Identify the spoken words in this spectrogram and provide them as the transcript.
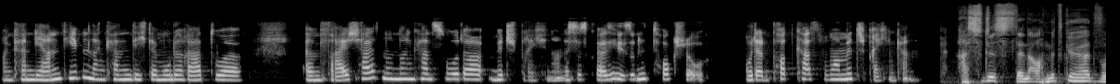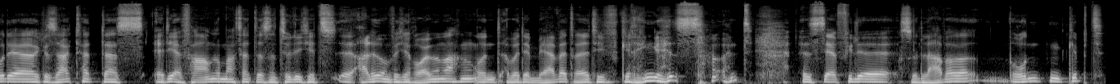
Man kann die Hand heben, dann kann dich der Moderator ähm, freischalten und dann kannst du da mitsprechen. Und das ist quasi wie so eine Talkshow oder ein Podcast, wo man mitsprechen kann. Hast du das denn auch mitgehört, wo der gesagt hat, dass er die Erfahrung gemacht hat, dass natürlich jetzt äh, alle irgendwelche Räume machen und aber der Mehrwert relativ gering ist und es sehr viele so Laberrunden gibt?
